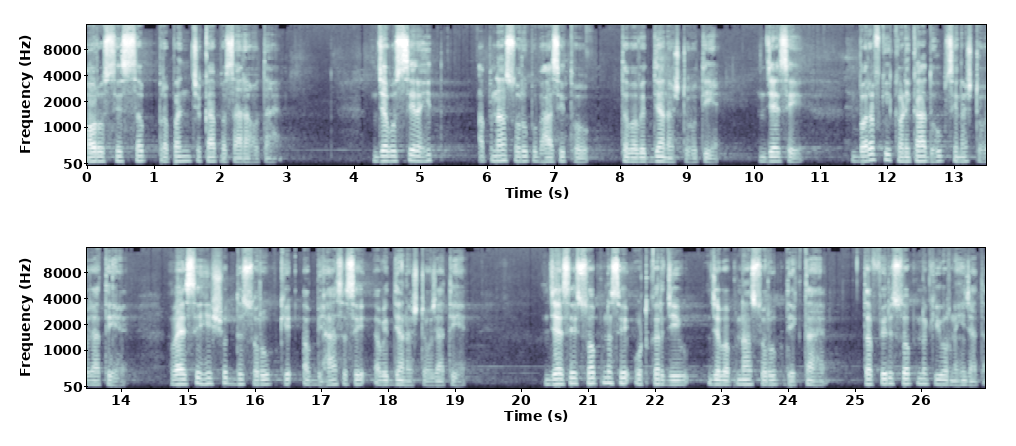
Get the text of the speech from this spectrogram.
और उससे सब प्रपंच का पसारा होता है। जब उससे रहित अपना स्वरूप भाषित हो, तब अविद्या नष्ट होती है। जैसे बर्फ़ की कणिका धूप से नष्ट हो जाती है, वैसे ही शुद्ध स्वरूप के अभ्यास से अविद्या नष्ट हो जाती है। जैसे स्वप्न से उठकर जीव जब अपना स्वरूप देखता है तब फिर स्वप्न की ओर नहीं जाता।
